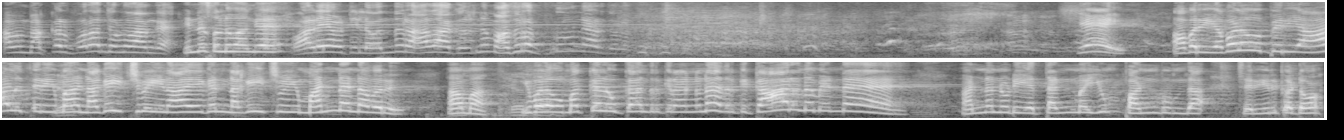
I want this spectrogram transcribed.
அவன் மக்கள் பூரா சொல்லுவாங்க. என்ன சொல்லுவாங்க? பழைய வட்டியில வந்து ராதாகிருஷ்ணன் மதுரை புடுன்னு சொல்லுவாங்க ஏய் அவர் எவ்வளவு பெரிய ஆளு தெரியுமா? நகைச்சுவை நாயகன் நகைச்சுவை மன்னன் அவரு. ஆமா. இவ்வளவு மக்கள் உட்கார்ந்து அதற்கு காரணம் என்ன? அண்ணனுடைய தன்மையும் பண்பும் தான். சரி இருக்கட்டும்.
